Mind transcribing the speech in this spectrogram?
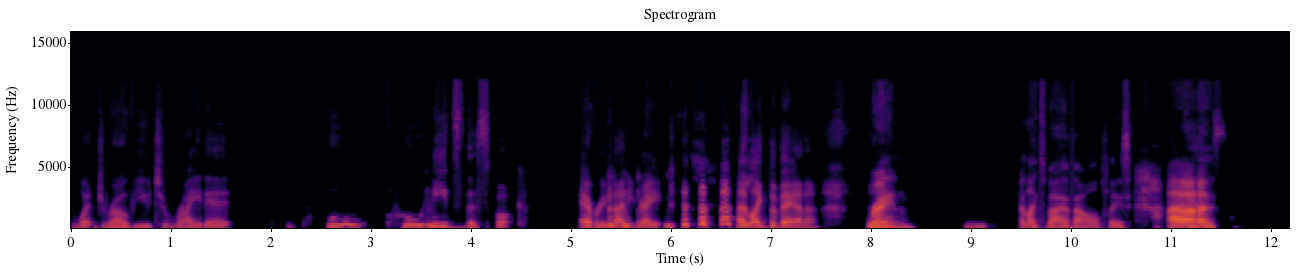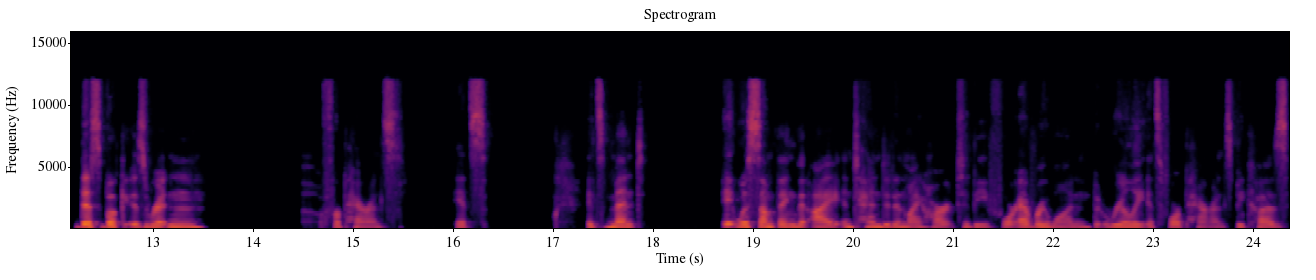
what drove you to write it, who who needs this book? Everybody, right? I like the Vanna, Right? I'd like to buy a vowel, please. Uh, Yes. This book is written uh, for parents. It's it's meant it was something that I intended in my heart to be for everyone, but really it's for parents because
